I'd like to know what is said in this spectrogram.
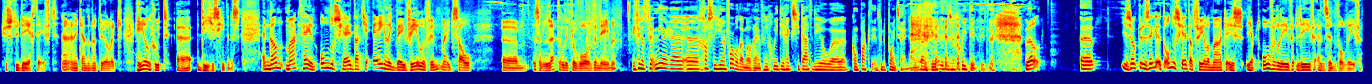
gestudeerd heeft. En ik kende natuurlijk heel goed uh, die geschiedenis. En dan maakt hij een onderscheid dat je eigenlijk bij velen vindt, maar ik zal uh, zijn letterlijke woorden nemen. Ik vind dat meer uh, gasten hier een voorbeeld uit mogen nemen. Van die goede directe citaten die heel uh, compact en to the point zijn. Dus dank je. dit is een goede tip. Dit. Wel, je zou kunnen zeggen, het onderscheid dat velen maken is... je hebt overleven, leven en zinvol leven.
